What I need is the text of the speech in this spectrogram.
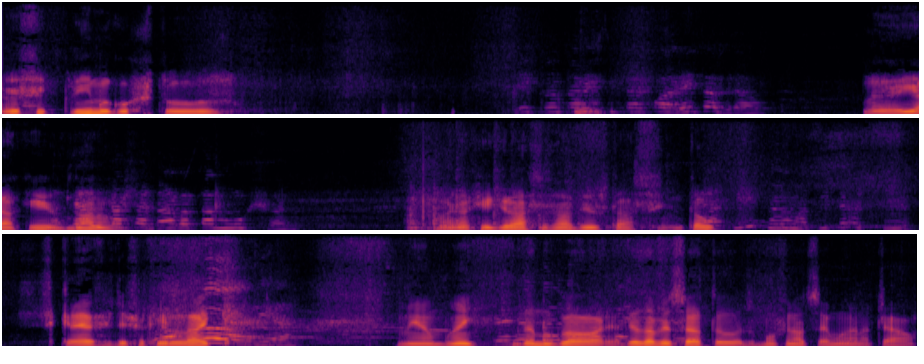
Esse clima gostoso. É, e aqui não dá não. Mas aqui graças a Deus tá assim. Então se inscreve, deixa aquele like. Minha mãe dando glória. Deus abençoe a todos. Bom final de semana. Tchau.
